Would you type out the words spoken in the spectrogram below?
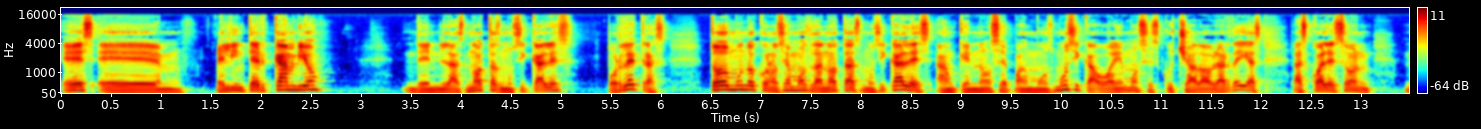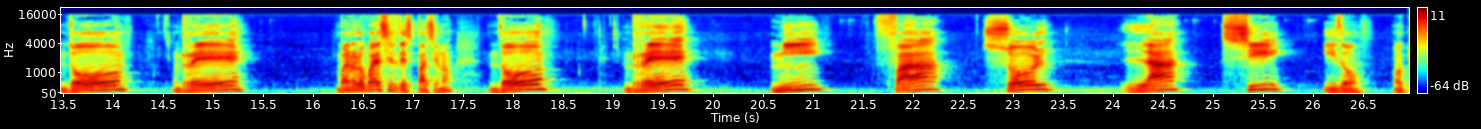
es em, el intercambio de las notas musicales por letras. Todo el mundo conocemos las notas musicales, aunque no sepamos música o hemos escuchado hablar de ellas, las cuales son do, re, bueno, lo voy a decir despacio, ¿no? do, re, mi, fa, sol, la, si y do. ¿Ok?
